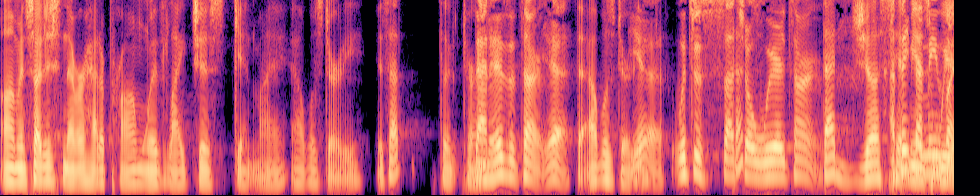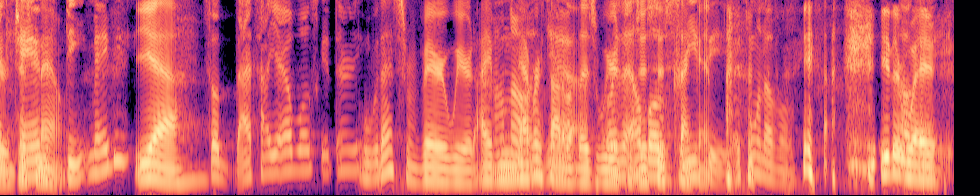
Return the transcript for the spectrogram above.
Um, and so I just never had a problem with like just getting my elbows dirty. Is that the term? That is a term. Yeah. the elbows dirty. Yeah. Which is such That's- a weird term. That just I hit think me that as means weird like just hands now. deep, maybe. Yeah. So that's how your elbows get dirty. Well, that's very weird. I've I don't know. never thought Yeah. about that as Or weird is the just a elbows second. greasy? It's one of them. Either way, Okay.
